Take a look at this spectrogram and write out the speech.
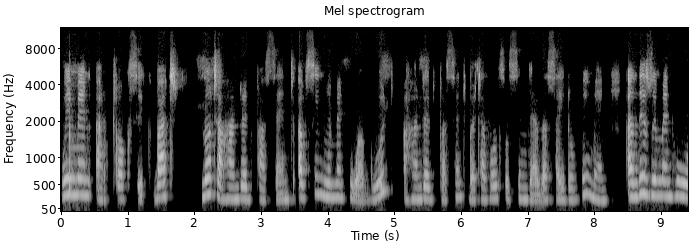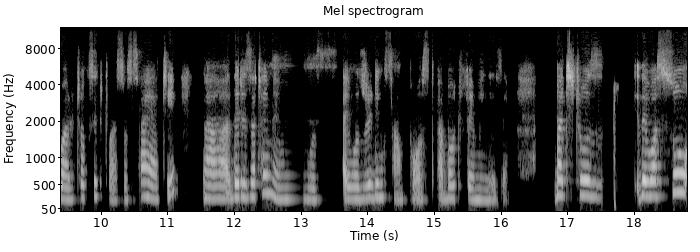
women are toxic but not a hundred percent. I've seen women who are good a hundred percent but i've also seen the other side of women. And these women who are toxic to our society uh, there is a time i was i was reading some post about feminism but it was they were so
